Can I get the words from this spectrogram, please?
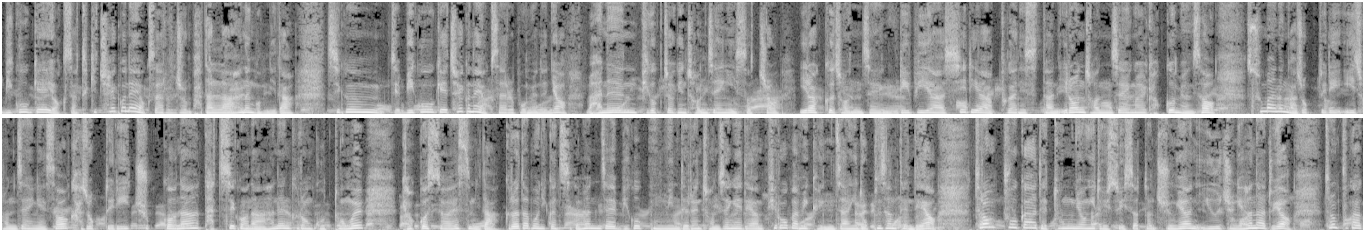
미국의 역사, 특히 최근의 역사를 좀 봐달라 하는 겁니다. 지금 미국의 최근의 역사를 보면은요. 많은 비극적인 전쟁이 있었죠. 이라크 전쟁, 리비아, 시리아, 아프가니스탄 이런 전쟁을 겪으면서 수많은 가족들이 이 전쟁 전쟁에서 가족들이 죽거나 다치거나 하는 그런 고통을 겪었어야 했습니다. 그러다 보니까 지금 현재 미국 국민들은 전쟁에 대한 피로감이 굉장히 높은 상태인데요. 트럼프가 대통령이 될 수 있었던 중요한 이유 중에 하나도요. 트럼프가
